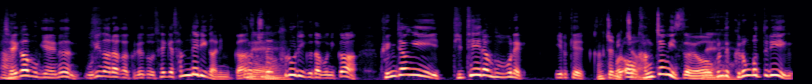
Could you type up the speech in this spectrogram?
네. 제가 보기에는 우리나라가 그래도 세계 3대 리그 아닙니까? 그렇죠. 근데 프로리그다 보니까 굉장히 디테일한 부분에 이렇게 강점이 어, 있죠. 강점이 있어요. 네. 그런데 그런 것들이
